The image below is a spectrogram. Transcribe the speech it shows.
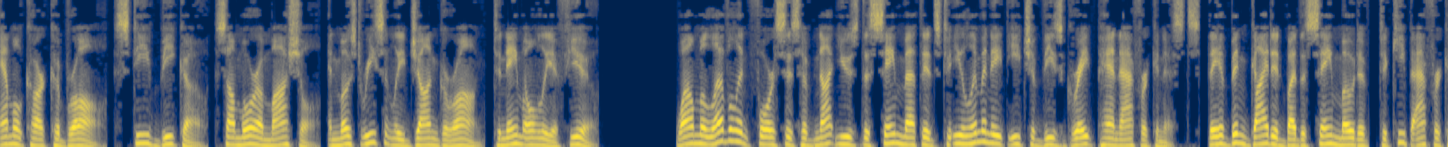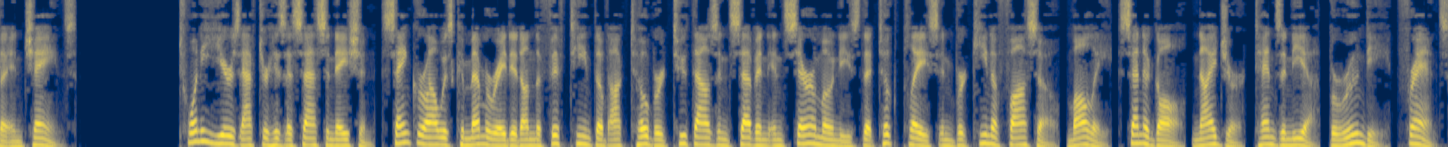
Amilcar Cabral, Steve Biko, Samora Machel, and most recently John Garang, to name only a few. While malevolent forces have not used the same methods to eliminate each of these great Pan-Africanists, they have been guided by the same motive, to keep Africa in chains. Twenty years after his assassination, Sankara was commemorated on 15 October 2007 in ceremonies that took place in Burkina Faso, Mali, Senegal, Niger, Tanzania, Burundi, France,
